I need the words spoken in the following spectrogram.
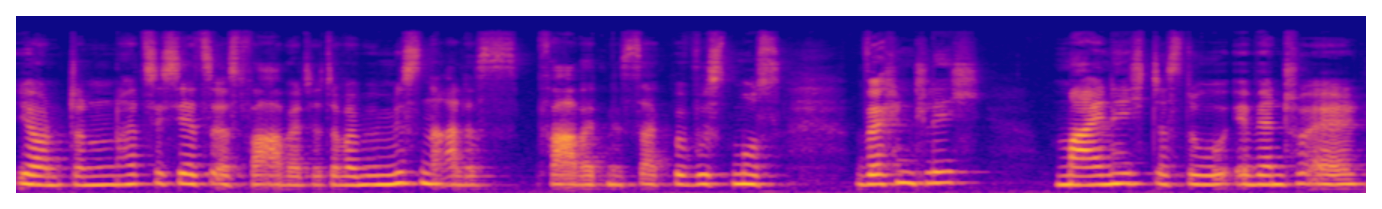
Ja, und dann hat sich jetzt erst verarbeitet. Aber wir müssen alles verarbeiten. Ich sage bewusst muss. Wöchentlich meine ich, dass du eventuell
